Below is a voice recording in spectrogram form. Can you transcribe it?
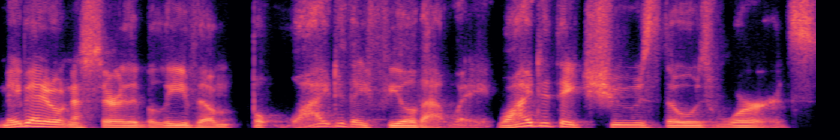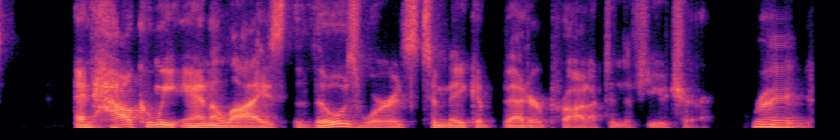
Maybe I don't necessarily believe them, but why do they feel that way? Why did they choose those words? And how can we analyze those words to make a better product in the future? Right.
